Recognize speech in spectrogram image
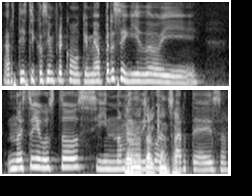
artístico siempre como que me ha perseguido y no estoy a gusto si no me dedico en parte a eso.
